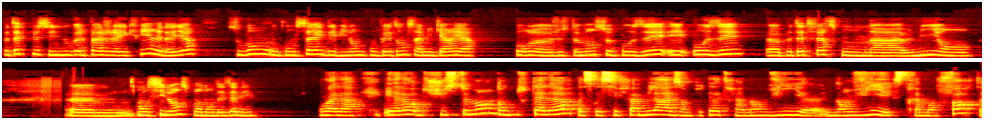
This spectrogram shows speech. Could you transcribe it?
peut-être que c'est une nouvelle page à écrire. Et d'ailleurs, souvent, on conseille des bilans de compétences à mi-carrière pour justement se poser et oser euh, peut-être faire ce qu'on a mis en, euh, en silence pendant des années. Voilà. Et alors justement, donc tout à l'heure, parce que ces femmes-là, elles ont peut-être une envie, euh, une envie extrêmement forte,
